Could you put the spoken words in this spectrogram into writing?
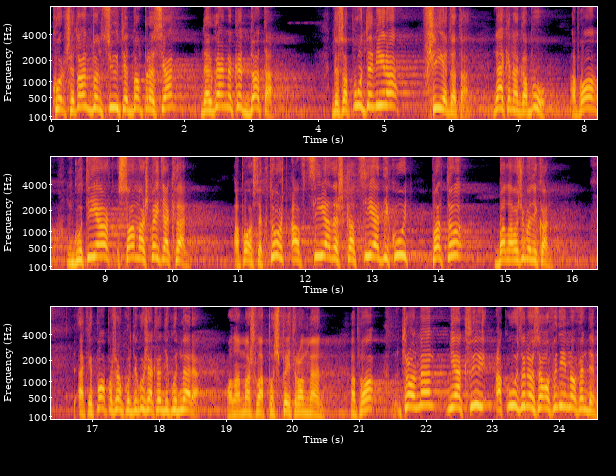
Kur shejtani të bën cytje, të bën presion, largoje me këtë do ta. Ndërsa punët e mira, fshije do ta. Na kena gabu, apo? Ngutia është sa më shpejt ja kthen. Apo se këtu është aftësia dhe shkathtësia e dikujt për t'u ballafaqu me dikon. A ke pa për shembull kur dikush ja kthen dikujt menjëherë? Valla mashalla po shpejt t'ra n'men. Apo t'ra n'men, me ja kthy akuzën ose ofendim me ofendim.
